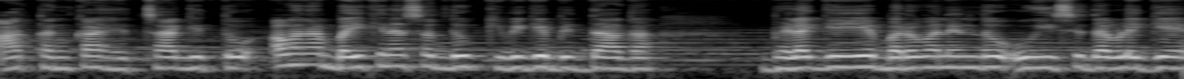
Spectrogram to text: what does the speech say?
ಆತಂಕ ಹೆಚ್ಚಾಗಿತ್ತು. ಅವನ ಬೈಕಿನ ಸದ್ದು ಕಿವಿಗೆ ಬಿದ್ದಾಗ ಬೆಳಗ್ಗೆಯೇ ಬರುವನೆಂದು ಊಹಿಸಿದವಳಿಗೆ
